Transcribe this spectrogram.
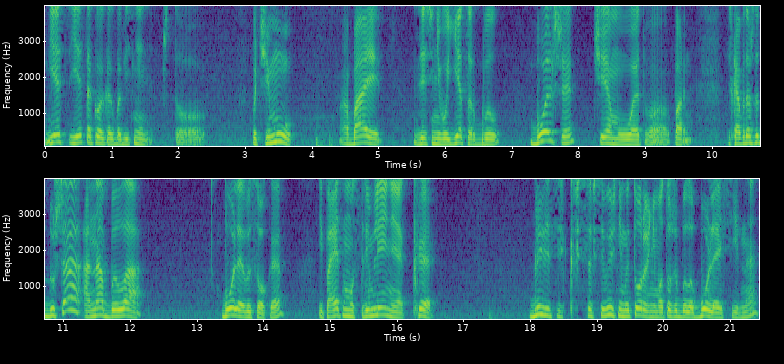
Есть, есть такое как бы объяснение, что почему Абай, здесь у него Ецер был больше, чем у этого парня. То есть, как, потому что душа, она была более высокая, и поэтому стремление к близости со Всевышним и Торой у него тоже было более сильное,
